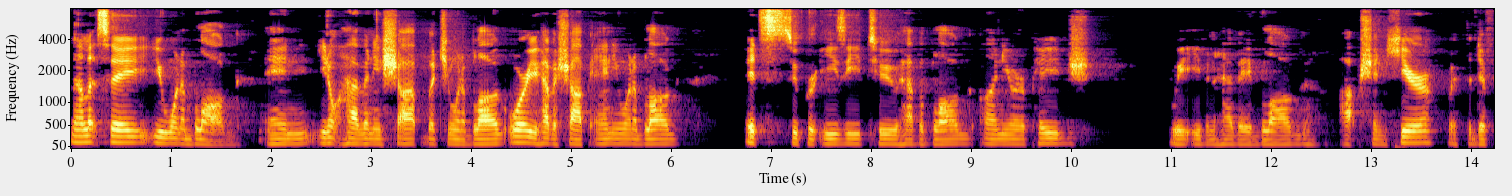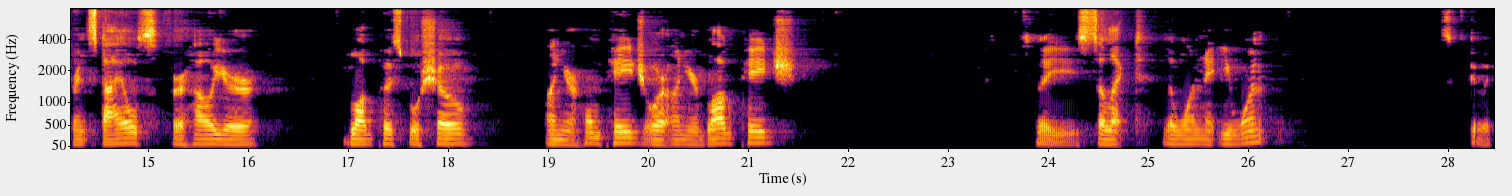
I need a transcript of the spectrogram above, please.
Now let's say you want to blog and you don't have any shop but you want to blog or you have a shop and you want to blog. It's super easy to have a blog on your page. We even have a blog option here with the different styles for how your blog post will show on your home page or on your blog page. So you select the one that you want. Let's go with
